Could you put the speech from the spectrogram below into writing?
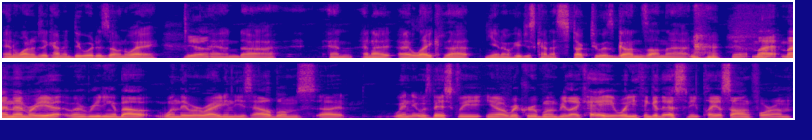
and wanted to kind of do it his own way. Yeah. And uh, and and I, I like that you know he just kind of stuck to his guns on that. yeah, my my memory uh, when reading about when they were writing these albums, uh, when it was basically you know Rick Rubin would be like, "Hey, what do you think of this?" and he'd play a song for him,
